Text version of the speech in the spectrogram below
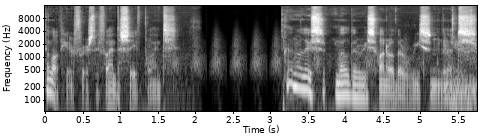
Come up here first to find the save point. And well, there's, well, there is one other reason that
